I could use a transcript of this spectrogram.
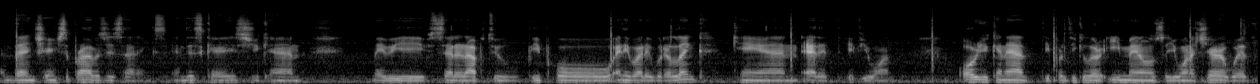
and then change the privacy settings. In this case, you can maybe set it up to people, anybody with a link can edit if you want. Or you can add the particular emails that you want to share with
